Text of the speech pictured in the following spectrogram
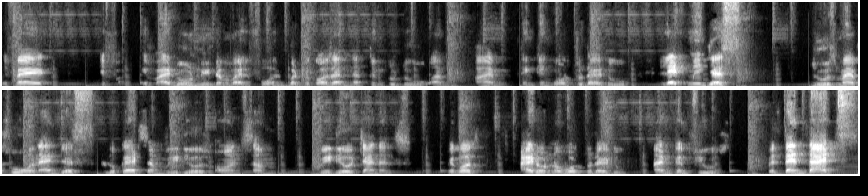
if I if if I don't need a mobile phone, but because I have nothing to do, I'm I'm thinking what should I do? Let me just use my phone and just look at some videos on some video channels because I don't know what should I do. I'm confused. Well, then that's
